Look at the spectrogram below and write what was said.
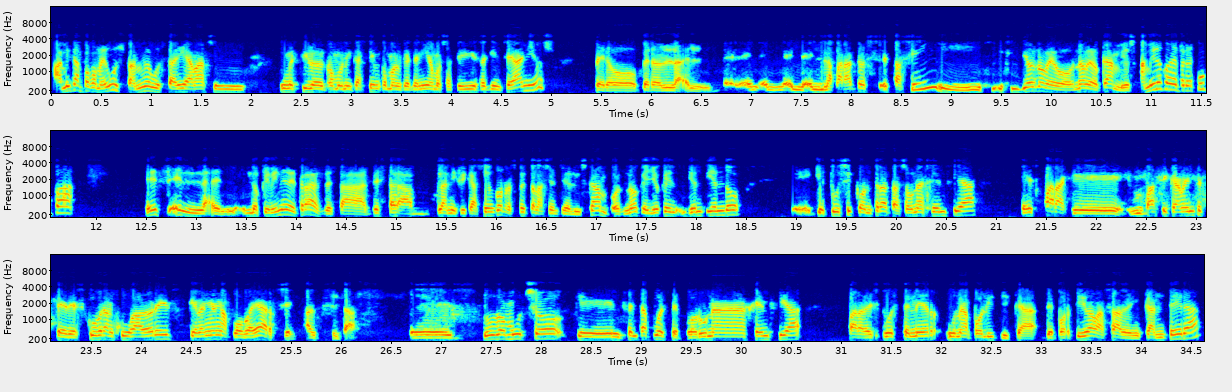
A mí tampoco me gusta, a mí me gustaría más un, estilo de comunicación como el que teníamos hace 10 o 15 años, pero pero el, el, el, aparato está así y, yo no veo no veo cambios. A mí lo que me preocupa es el, lo que viene detrás de esta de esta planificación con respecto a la agencia de Luis Campos, ¿no? Que yo que yo entiendo eh, que tú si contratas a una agencia es para que básicamente te descubran jugadores que vengan a apoyarse al Celta. Eh, dudo mucho que el Celta apueste por una agencia para después tener una política deportiva basada en cantera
